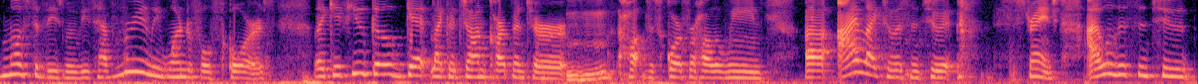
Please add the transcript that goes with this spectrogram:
most of these movies have really wonderful scores. Like if you go get like a John Carpenter ho- the score for Halloween, uh, I like to listen to it. This is strange. I will listen to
